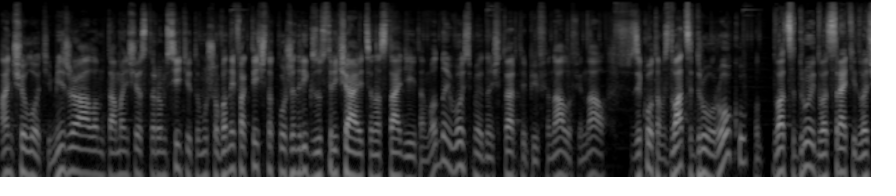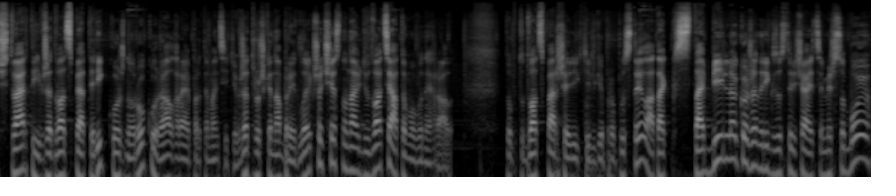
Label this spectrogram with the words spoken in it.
Анчелоті, між Реалом та Манчестером Сіті, тому що вони фактично кожен рік зустрічаються на стадії там 1-8, 1-4, півфіналу, фінал. З якого там з 22-го року, от 22-й, 23-й, 24-й і вже 25-й рік кожного року Реал грає проти Ман Сіті. Вже трошки набридло. Якщо чесно, навіть в 20-му вони грали. Тобто 21 рік тільки пропустила. а так стабільно кожен рік зустрічається між собою.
